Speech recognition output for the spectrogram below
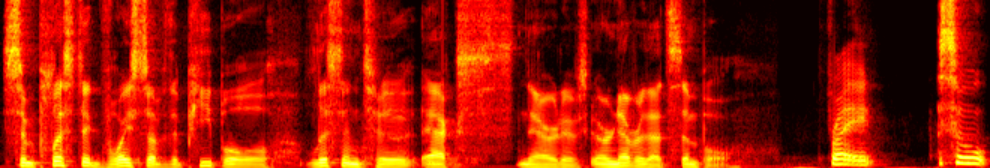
simplistic voice of the people listen to X narratives are never that simple. Right. So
